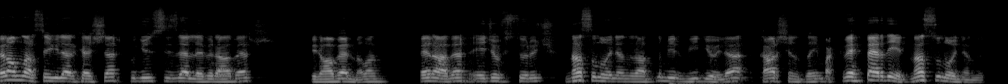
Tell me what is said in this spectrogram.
Selamlar sevgili arkadaşlar. Bugün sizlerle beraber bir haber mi lan? Beraber Age of History 3 nasıl oynanır adlı bir videoyla karşınızdayım. Bak rehber değil nasıl oynanır.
